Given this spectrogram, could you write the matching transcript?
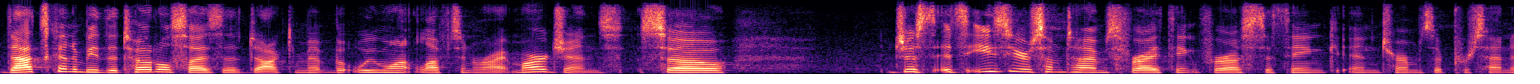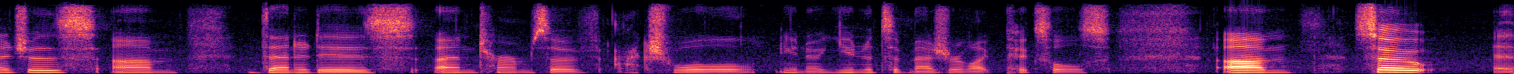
that's going to be the total size of the document, but we want left and right margins. So just it's easier sometimes for I think for us to think in terms of percentages um, than it is in terms of actual you know units of measure like pixels. Um, so uh,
